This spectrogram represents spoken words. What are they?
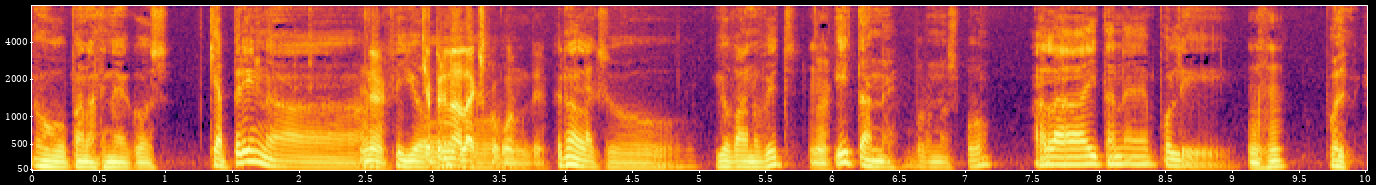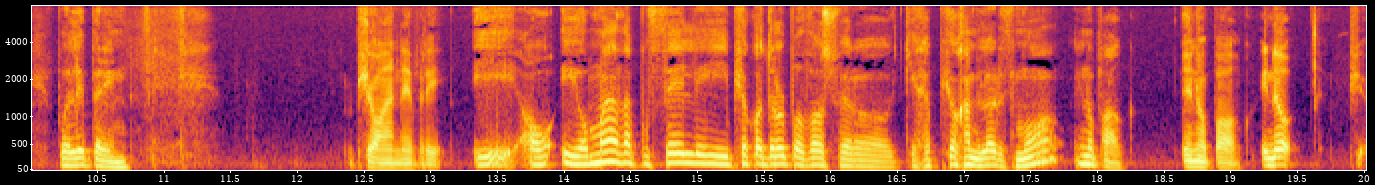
ο Παναθηναϊκός. Και πριν να Ναι, φύγει και ο- πριν αλλάξει προπονητή. Πριν αλλάξει ο Γιωβάνοβιτς. Ναι. Ήτανε, μπορώ να σου πω. Αλλά ήταν πολύ, Μμμ. πολύ, πολύ πριν. Πιο άνευρη. Η, ο- η ομάδα που θέλει πιο κοντρόλ ποδόσφαιρο και χα- πιο χαμηλό ρυθμό είναι ο Πάουκ. Είναι ο Πάοκ. Είναι ο... πιο-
